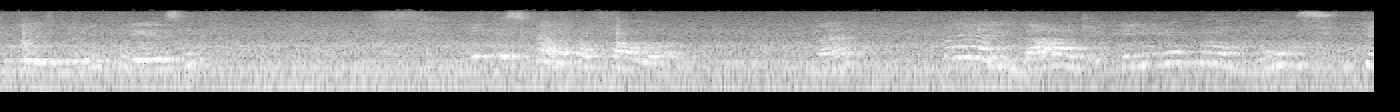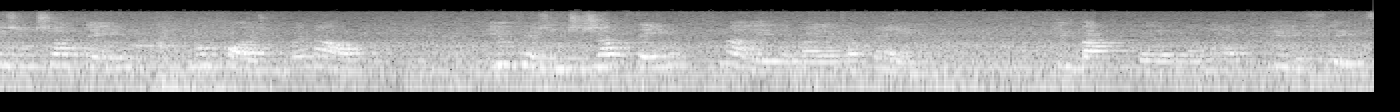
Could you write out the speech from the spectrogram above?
de 2013. O que, esse cara está falando? Né? Na realidade, ele reproduz o que a gente já tem no Código Penal e o que a gente já tem na Lei da Maria da Penha. Que bacana, né? O que ele fez?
